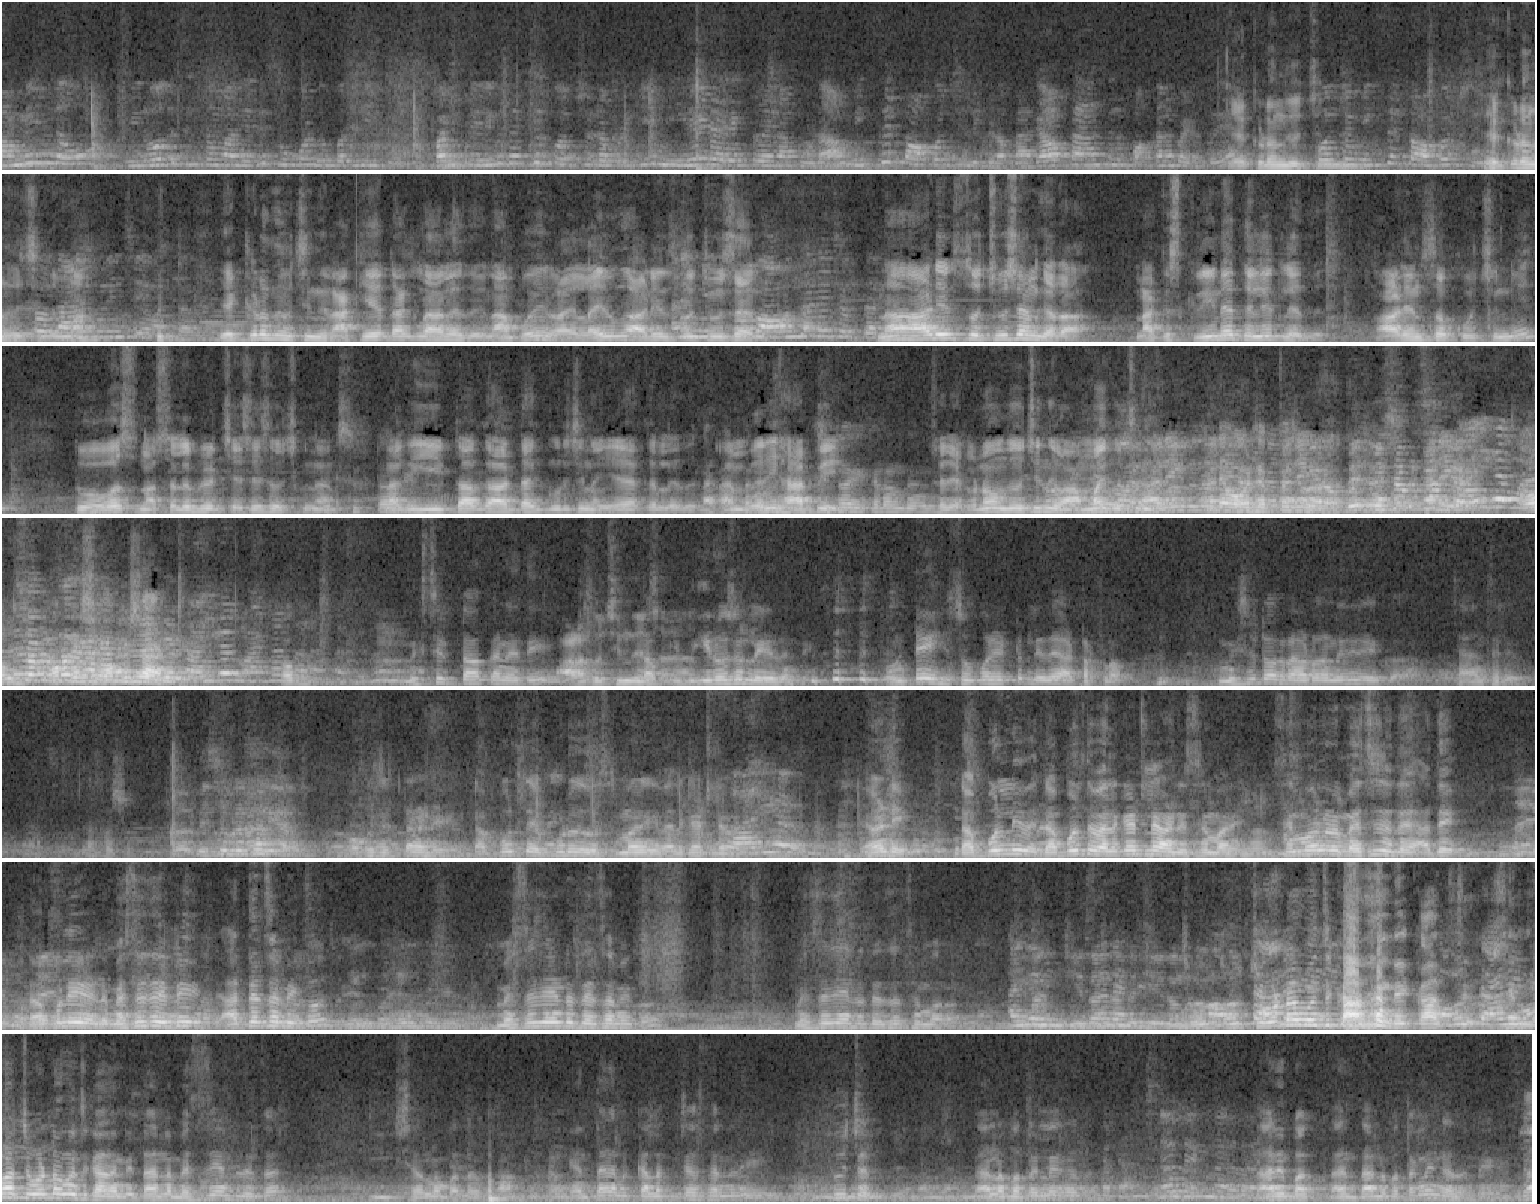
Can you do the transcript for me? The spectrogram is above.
తమిళ్ళో వినోద సిద్ధం అనేది super duper hit but Telugu దగ్గరికి వచ్చేటప్పటికి మీరే డైరెక్టర్ అయినా కూడా మిక్సెడ్ టాక్ వచ్చింది ఇక్కడ. మెగా ఫ్యాన్స్ పక్కన పెడితే ఎక్కడుంది వచ్చింది? కొంచెం మిక్సెడ్ టాక్ వచ్చింది. వచ్చిందమ్మా దాని గురించి ఏమంటారు? ఎక్కడుంది వచ్చింది? నాకు ఏ టాక్ రాలేదు. నా పోయి లైవ్గా ఆడియన్స్తో అది మీకు చూశాను. నా ఆడియన్స్తో చూశాను కదా. నాకు స్క్రీనే తెలియట్లేదు. ఆడియన్స్తో కూర్చుని టూ అవర్స్ నా సెలబ్రేట్ చేసేసి వచ్చుకున్నాను. నాకు ఈ టాక్ ఆ టాక్ గురించి నాకు ఏ అక్కర్లేదు. I'm very happy. సరే ఎక్కడో ఉంది వచ్చింది ఆ అమ్మాయికి వచ్చింది. మిక్స్డ్ టాక్ అనేది వాళ్ళకి వచ్చింది. ఈ రోజుల్లో లేదండి. ఉంటే సూపర్ హిట్ లేదా అటర్ ఫ్లాప్. మిక్స్డ్ టాక్ రావడం అనేది ఛాన్సే లేదు. ఫస్ట్ ఒక చెప్తానండి. డబ్బులతో ఎప్పుడు సినిమాని వెలకట్లేవండి ఏమండి? డబ్బుల్ని డబ్బులతో వెలకట్లేవండి సినిమాని. సినిమాలో మెసేజ్ అదే అదే. డబ్బులు మెసేజ్ ఏంటి? అది తెలుసా మీకు? మెసేజ్ ఏంటో తెలుసా మీకు? మెసేజ్ ఏంటో తెలుసా సినిమాలో? చూ- చూడడం గురించి కాదండి కాదు. సినిమా చూడడం గురించి కాదండి. దానిలో మెసేజ్ ఏంటో తెలుసా? ఈ క్షణం బతక ఎంత కలెక్ట్ చేస్తానది? ఫ్యూచర్ దానిలో బతకలేం కదా. దాని బత దాని- దానిలో బతకలేం కదండి.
